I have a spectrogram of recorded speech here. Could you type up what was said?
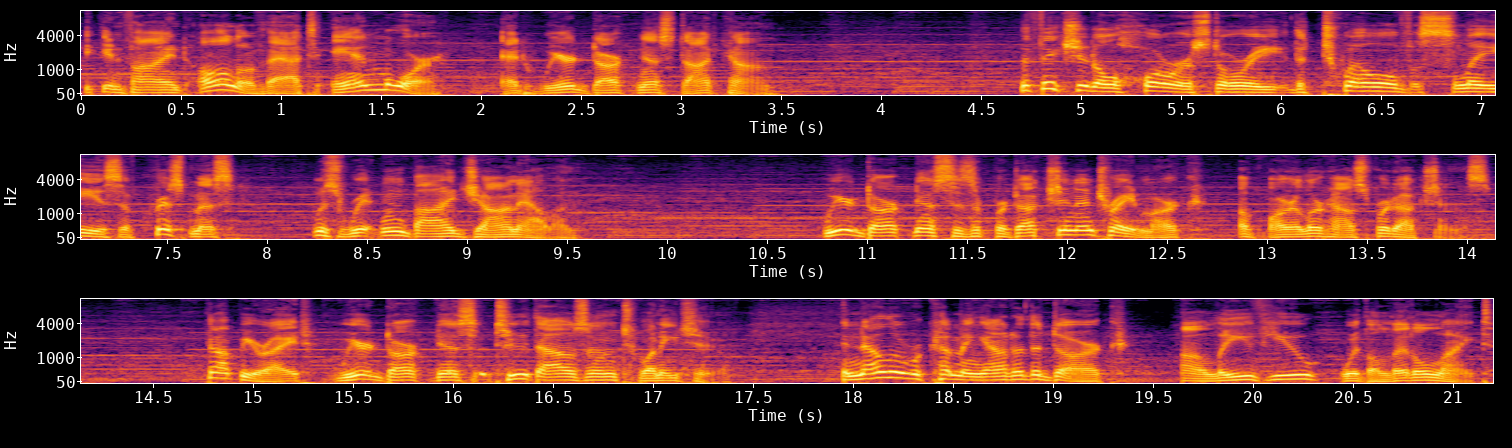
You can find all of that and more at WeirdDarkness.com. The fictional horror story The Twelve Sleighs of Christmas was written by John Allen. Weird Darkness is a production and trademark of Marlar House Productions. Copyright Weird Darkness 2022. And now that we're coming out of the dark, I'll leave you with a little light.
